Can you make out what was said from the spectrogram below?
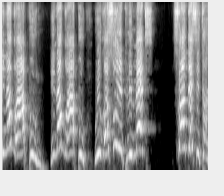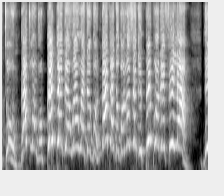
it not go happen. It not go happen. We go so implement Sunday sit at home. That one go pay them where where they go. That they go not say the people they feel them. The,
